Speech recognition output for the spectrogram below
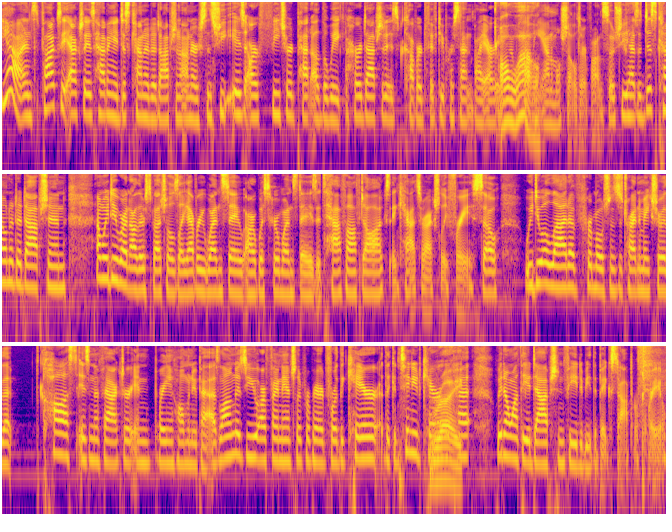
Yeah, and Foxy actually is having a discounted adoption on her since she is our featured pet of the week. Her adoption is covered 50% by our Oh, wow. Animal Shelter Fund. So she has a discounted adoption, and we do run other specials like every Wednesday, our Whisker Wednesdays, it's half off dogs, and cats are actually free. So we do a lot of promotions to try to make sure that cost isn't a factor in bringing home a new pet. As long as you are financially prepared for the care, the continued care Right. of the pet, we don't want the adoption fee to be the big stopper for you.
